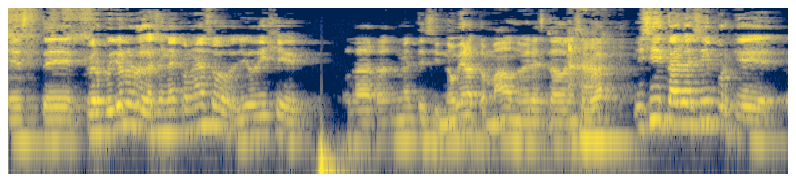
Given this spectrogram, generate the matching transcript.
Este, pero pues yo lo relacioné con eso. Yo dije, o sea, realmente si no hubiera tomado, no hubiera estado en ese Ajá. lugar. Y sí, tal vez sí, porque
